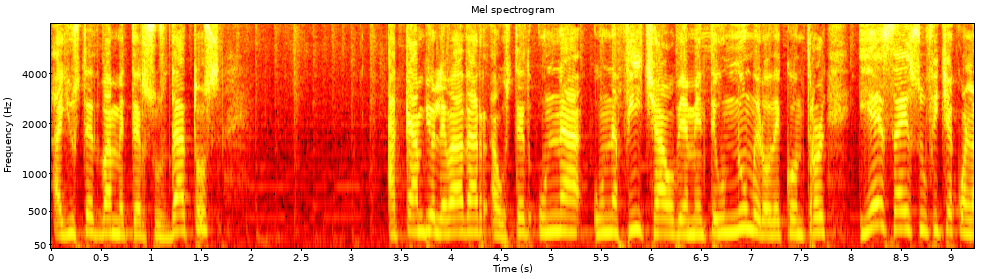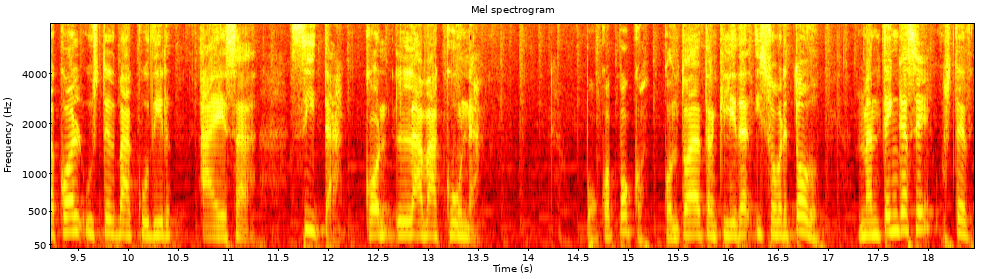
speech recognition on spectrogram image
Ahí usted va a meter sus datos, a cambio le va a dar a usted una, una ficha, obviamente un número de control, y esa es su ficha con la cual usted va a acudir a esa cita con la vacuna. Poco a poco, con toda tranquilidad y sobre todo, manténgase usted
